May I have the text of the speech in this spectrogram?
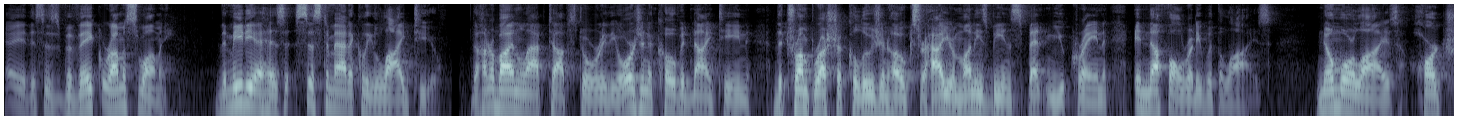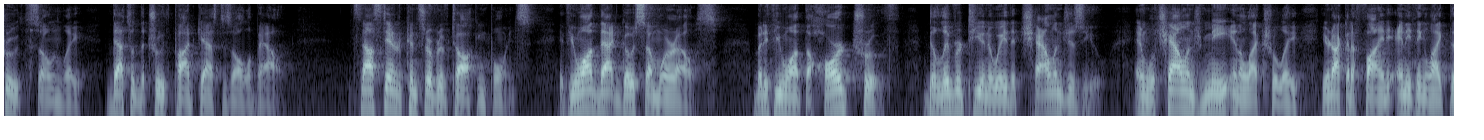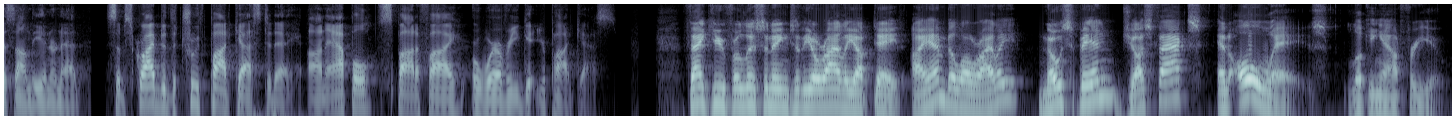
Hey, this is Vivek Ramaswamy. The media has systematically lied to you. The Hunter Biden laptop story, the origin of COVID 19, the Trump Russia collusion hoax, or how your money's being spent in Ukraine. Enough already with the lies. No more lies, hard truths only. That's what the Truth Podcast is all about. It's not standard conservative talking points. If you want that, go somewhere else. But if you want the hard truth delivered to you in a way that challenges you and will challenge me intellectually, you're not going to find anything like this on the internet. Subscribe to the Truth Podcast today on Apple, Spotify, or wherever you get your podcasts. Thank you for listening to the O'Reilly Update. I am Bill O'Reilly. No spin, just facts, and always looking out for you.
